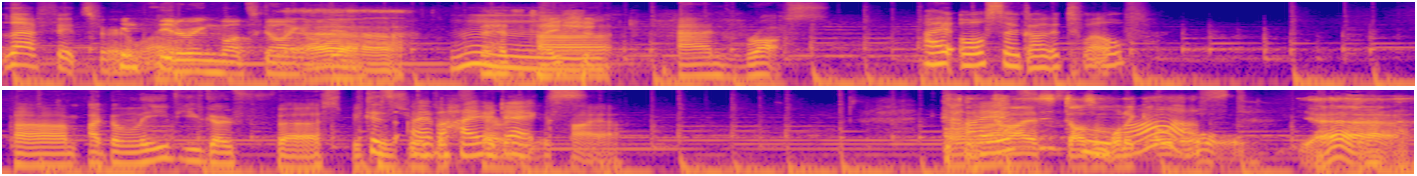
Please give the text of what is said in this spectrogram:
That fits very well. considering what's going on. Yeah. The Mm. hesitation. Uh, and Ross, I also got a 12. um, I believe you go first because I your have a higher dexterity dex. higher. Caius Caius doesn't want to go at all. Yeah.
